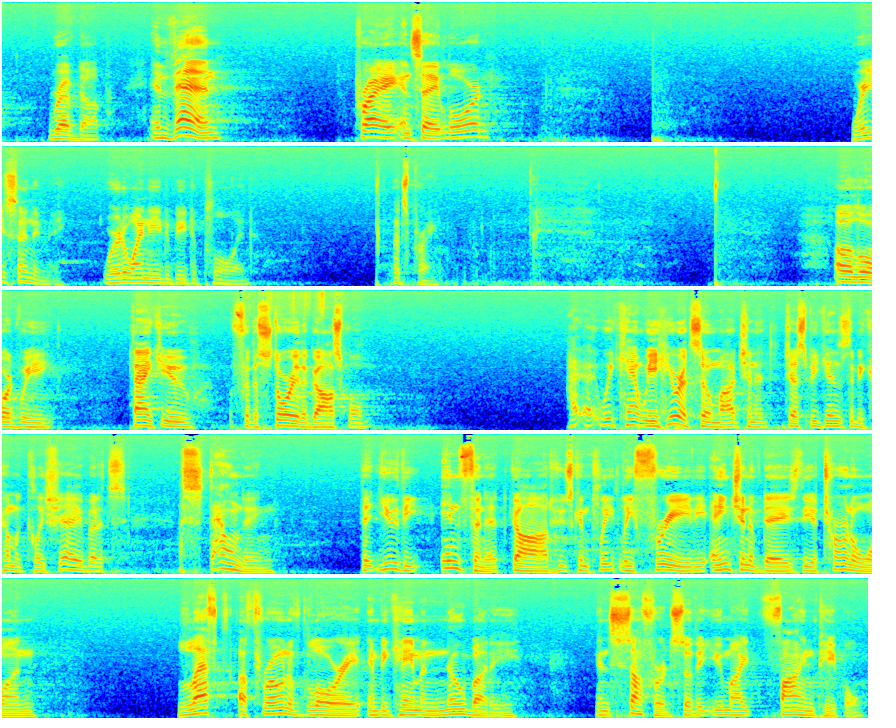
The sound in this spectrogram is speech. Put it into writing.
revved up. And then pray and say, Lord, where are you sending me? Where do I need to be deployed? Let's pray. Oh Lord, we thank you for the story of the gospel. I, I, we can't, we hear it so much and it just begins to become a cliche, but it's astounding that you, the infinite God who's completely free, the Ancient of Days, the Eternal One, left a throne of glory and became a nobody and suffered so that you might find people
